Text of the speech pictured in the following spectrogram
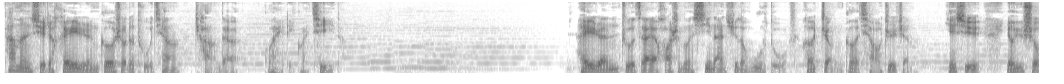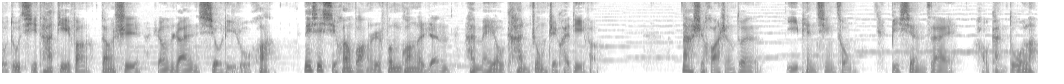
他们学着黑人歌手的土腔，唱得怪里怪气的。黑人住在华盛顿西南区的雾都和整个乔治镇。也许由于首都其他地方当时仍然秀丽如画，那些喜欢往日风光的人还没有看中这块地方。那时华盛顿一片青葱，比现在好看多了。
